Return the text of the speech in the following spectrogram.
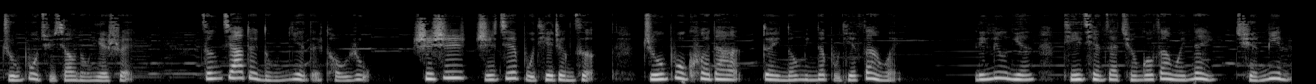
逐步取消农业税，增加对农业的投入。实施直接补贴政策，逐步扩大对农民的补贴范围。零六年提前在全国范围内全面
